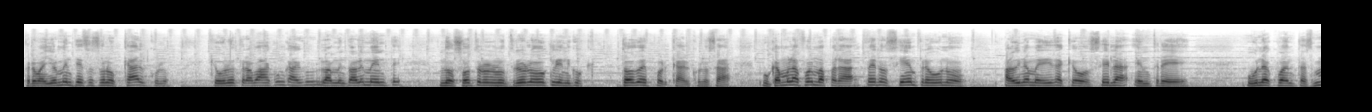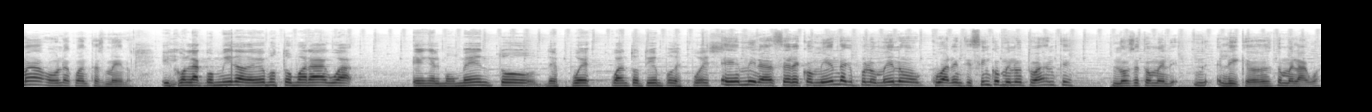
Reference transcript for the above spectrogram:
Pero mayormente esos son los cálculos que uno trabaja con cálculos. Lamentablemente, nosotros los nutriólogos clínicos, todo es por cálculo. O sea, buscamos la forma para, pero siempre uno, hay una medida que oscila entre unas cuantas más o unas cuantas menos. Y con la comida debemos tomar agua en el momento, después, ¿cuánto tiempo después? Eh, mira, se recomienda que por lo menos 45 minutos antes no se tome el líquido, no se tome el agua.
